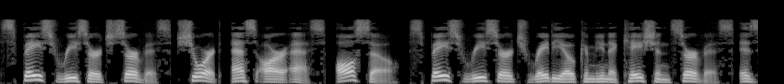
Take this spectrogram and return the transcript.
Space Research Service short, SRS, also, Space Research Radio Communication Service is,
